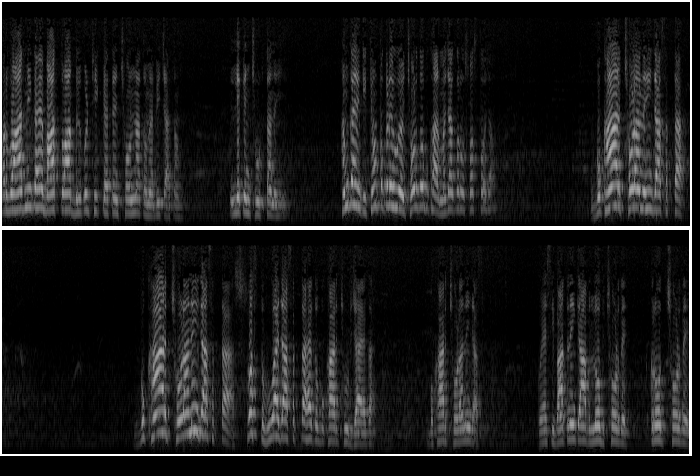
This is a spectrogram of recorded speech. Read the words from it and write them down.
और वो आदमी कहे, बात तो आप बिल्कुल ठीक कहते हैं, छोड़ना तो मैं भी चाहता हूँ, लेकिन छूटता नहीं। हम कहें कि क्यों पकड़े हुए छोड़ दो बुखार, मज़ा करो, स्वस्थ हो जाओ। बुखार छोड़ा नहीं जा सकता। बुखार छोड़ा नहीं जा सकता, स्वस्थ हुआ जा सकता है तो बुखार छूट जाएगा। बुखार छोड़ा नहीं जा सकता। कोई ऐसी बात नहीं कि आप लोभ छोड़ दें, क्रोध छोड़ दें,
